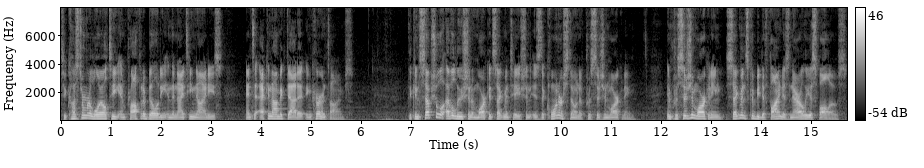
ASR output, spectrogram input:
to customer loyalty and profitability in the 1990s, and to economic data in current times. The conceptual evolution of market segmentation is the cornerstone of precision marketing. In precision marketing, segments could be defined as narrowly as follows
